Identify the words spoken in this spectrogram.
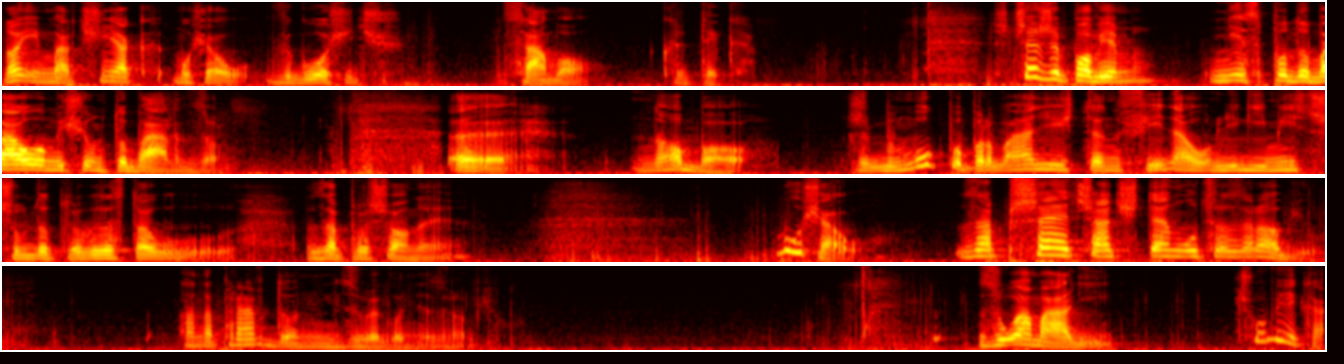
No i Marciniak musiał wygłosić samo krytykę. Szczerze powiem, nie spodobało mi się to bardzo. E, no bo, żeby mógł poprowadzić ten finał Ligi Mistrzów, do którego został zaproszony, musiał zaprzeczać temu, co zrobił. A naprawdę on nic złego nie zrobił. Złamali człowieka.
